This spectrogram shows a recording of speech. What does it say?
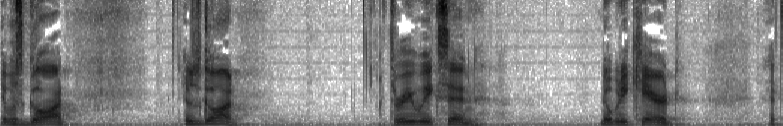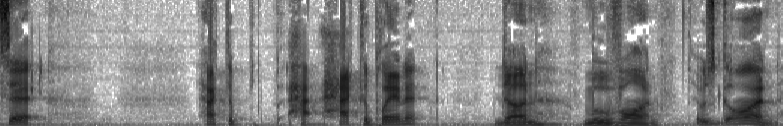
It was gone. It was gone. Three weeks in, nobody cared. That's it. Hack the ha- hack the planet. Done. Move on. It was gone.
